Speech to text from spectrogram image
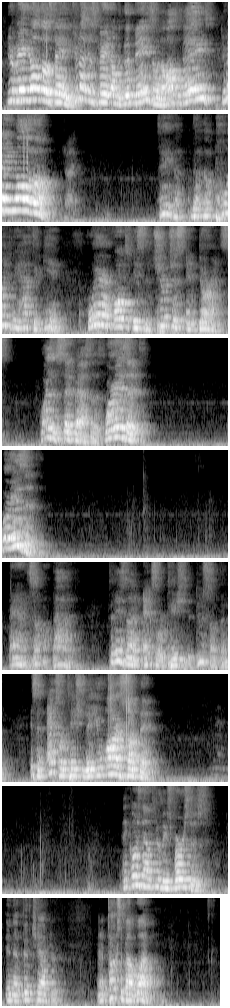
You're married all those days. You're not just married on the good days or the awful days. You're married all of them. See, the, the, the point we have to get where, folks, is the church's endurance? Where is it steadfastness? Where is it? Where is it? Man, something about it. Today's not an exhortation to do something. It's an exhortation that you are something. And it goes down through these verses in that fifth chapter. And it talks about what?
